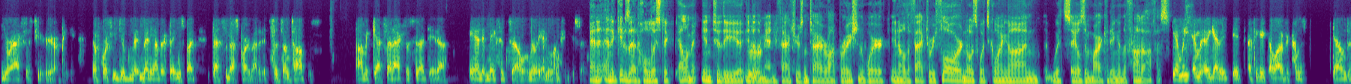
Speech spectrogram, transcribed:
your access to your ERP. Now, of course, we do m- many other things, but that's the best part about it. It sits on top. Um, it gets that access to that data and it makes it so really anyone can use it. And and it gives that holistic element into the uh, into mm-hmm. the manufacturer's entire operation, where you know the factory floor knows what's going on with sales and marketing in the front office. Yeah, and we and again, it, it I think it, a lot of it comes down to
